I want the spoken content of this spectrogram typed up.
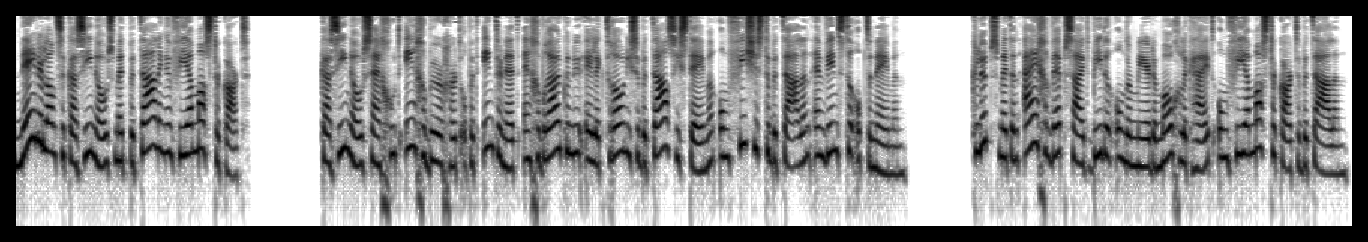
Nederlandse casino's met betalingen via Mastercard. Casino's zijn goed ingeburgerd op het internet en gebruiken nu elektronische betaalsystemen om fiches te betalen en winsten op te nemen. Clubs met een eigen website bieden onder meer de mogelijkheid om via Mastercard te betalen.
